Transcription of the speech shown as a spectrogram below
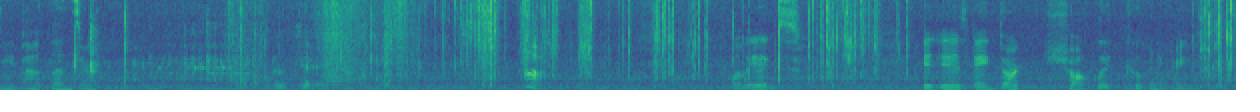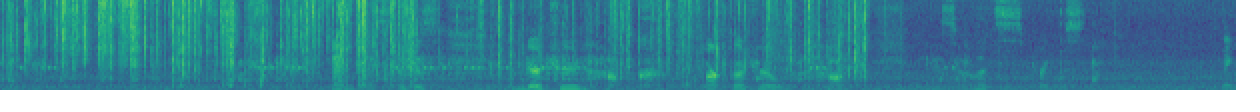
The palate cleanser. Okay. Ah. On the eggs. It is a dark chocolate coconut cream. And this, this is Gertrude Hawk. Or Gertrude Hawk. Okay, so let's break this thing.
